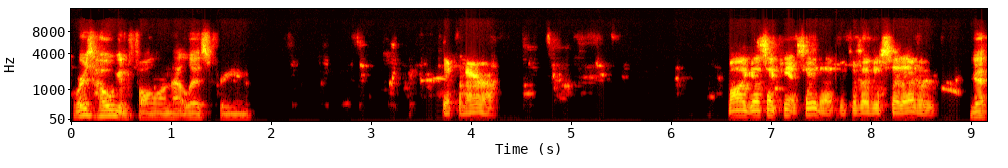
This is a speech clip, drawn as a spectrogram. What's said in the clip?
Where's Hogan fall on that list for you? different era. Well, I guess I can't say that because I just said ever. Yeah.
